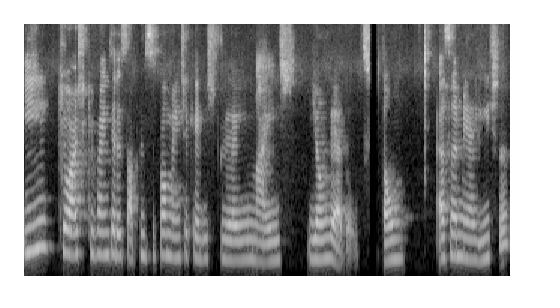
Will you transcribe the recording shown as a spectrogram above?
e que eu acho que vai interessar principalmente aqueles que leem mais young adults. Então, essa é a minha lista.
